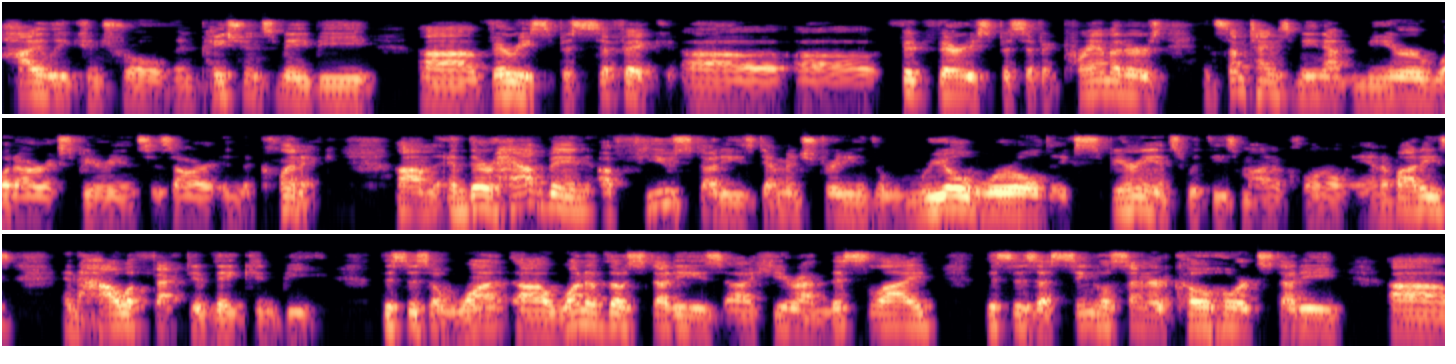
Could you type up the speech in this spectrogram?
highly controlled, and patients may be uh, very specific, uh, uh, fit very specific parameters, and sometimes may not mirror what our experiences are in the clinic. Um, and there have been a few studies demonstrating the real world experience with these monoclonal antibodies and how effective they can be. This is a one uh, one of those studies uh, here on this slide. This is a single center cohort study uh,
